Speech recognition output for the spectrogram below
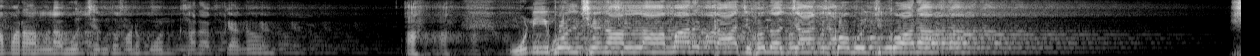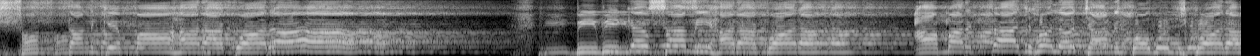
আমার আল্লাহ বলছেন তোমার মন খারাপ কেন? উনি বলছেন, আল্লাহ, আমার কাজ হলো জান কবজ করা। সন্তানকে মা হারা করা, বিবিকে স্বামী হারা করা। আমার কাজ হলো জান কবজ করা।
